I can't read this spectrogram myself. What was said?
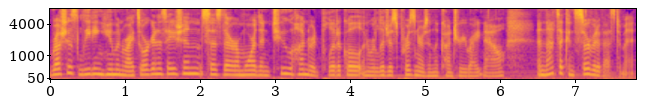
Russia's leading human rights organization says there are more than 200 political and religious prisoners in the country right now, and that's a conservative estimate.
